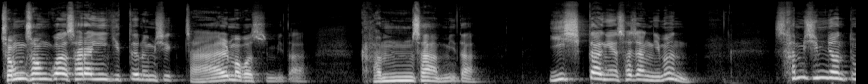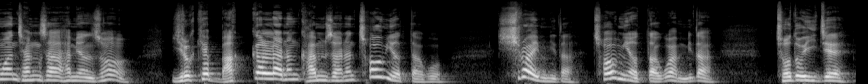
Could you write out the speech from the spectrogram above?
정성과 사랑이 깃든 음식 잘 먹었습니다. 감사합니다. 이 식당의 사장님은 30년 동안 장사하면서 이렇게 맛깔나는 감사는 처음이었다고 실화입니다. 처음이었다고 합니다. 저도 이제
